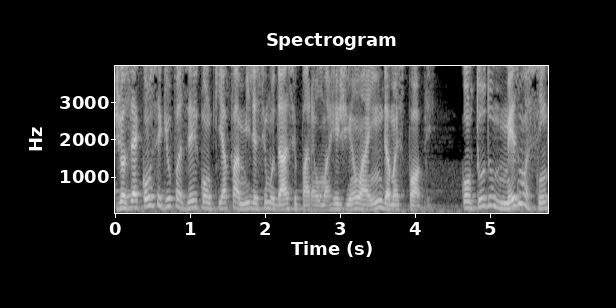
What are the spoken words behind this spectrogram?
José conseguiu fazer com que a família se mudasse para uma região ainda mais pobre. Contudo, mesmo assim,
